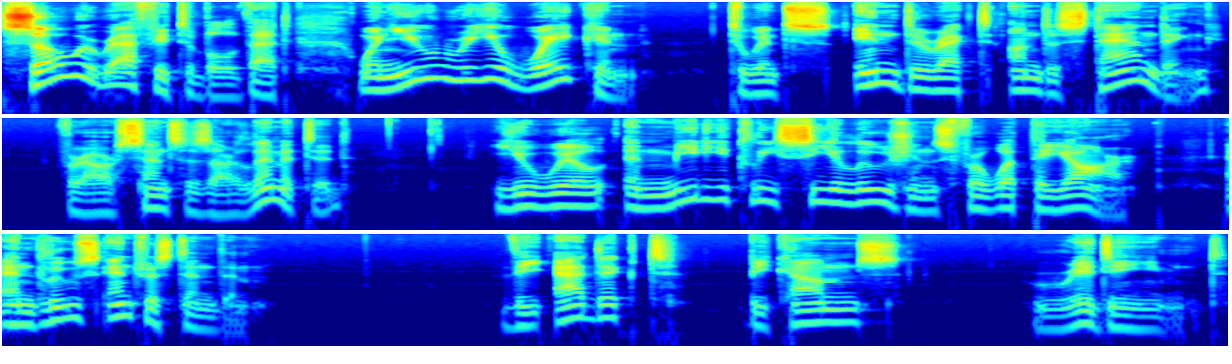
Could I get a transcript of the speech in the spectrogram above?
So irrefutable that when you reawaken to its indirect understanding, for our senses are limited, you will immediately see illusions for what they are and lose interest in them. The addict becomes redeemed.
